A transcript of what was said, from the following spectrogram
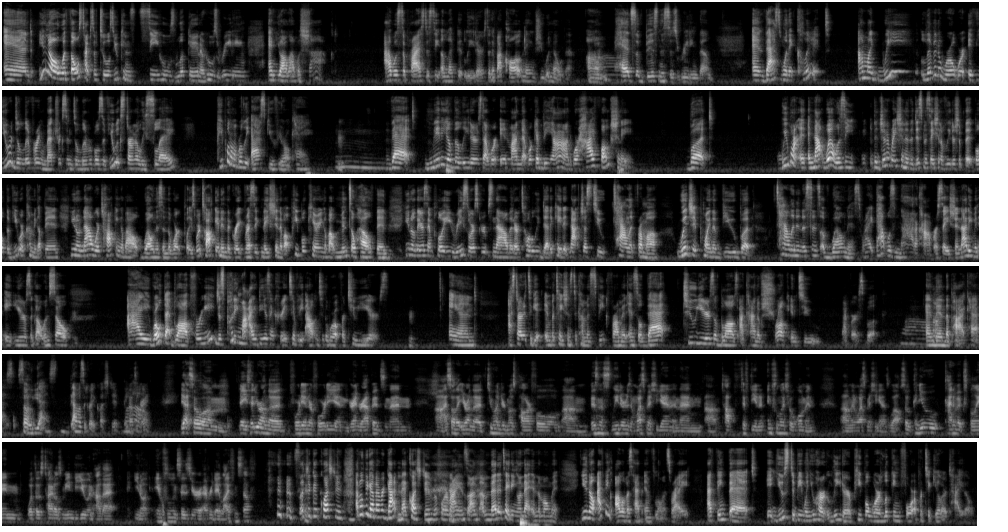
And, you know, with those types of tools, you can see who's looking or who's reading. And y'all, I was shocked. I was surprised to see elected leaders that if I called names, you would know them. Um, Wow. Heads of businesses reading them. And that's when it clicked. I'm like, we live in a world where if you're delivering metrics and deliverables, if you externally slay, people don't really ask you if you're okay Mm. that many of the leaders that were in my network and beyond were high functioning, but we weren't, and- not well. And see, the generation and the dispensation of leadership that both of you are coming up in, you know, now we're talking about wellness in the workplace. We're talking in the great resignation about people caring about mental health. And, mm-hmm. you know, there's employee resource groups now that are totally dedicated not just to talent from a widget point of view, but talent in the sense of wellness, right? That was not a conversation, not even eight years ago. And so I wrote that blog free, just putting my ideas and creativity out into the world for two years. And I started to get invitations to come and speak from it. And so that two years of blogs, I kind of shrunk into my first book Wow. and then the podcast. So, yes, that was a great question. Thank That's you. great. Yeah, so um, yeah, you said you were on the 40 under 40 in Grand Rapids, and then uh, I saw that you're on the 200 most powerful um, business leaders in West Michigan, and then um, top 50 influential woman um, in West Michigan as well. So can you kind of explain what those titles mean to you and how that you know influences your everyday life and stuff? Such a good question. I don't think I've ever gotten that question before, Ryan. So I'm, I'm meditating on that in the moment. You know, I think all of us have influence, right? I think that it used to be when you heard leader, people were looking for a particular title.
